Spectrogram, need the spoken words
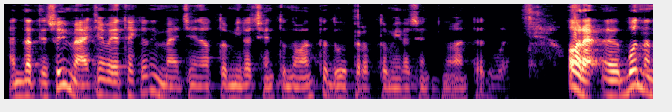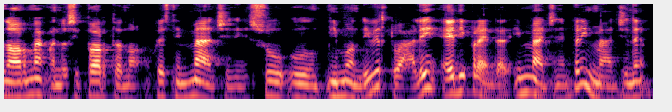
andate su immagine vedete che è un'immagine 8192 x 8192 ora eh, buona norma quando si portano queste immagini sui uh, mondi virtuali è di prendere immagine per immagine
